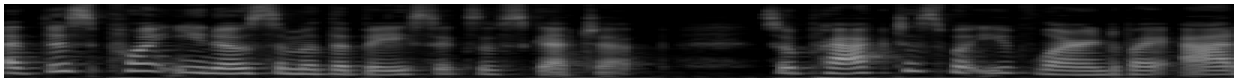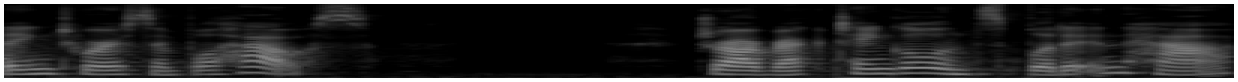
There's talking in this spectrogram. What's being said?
At this point, you know some of the basics of SketchUp, so practice what you've learned by adding to our simple house. Draw a rectangle and split it in half.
